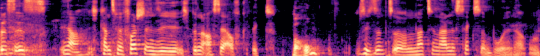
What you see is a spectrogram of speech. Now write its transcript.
das ist, ja, ich kann es mir vorstellen, Sie, ich bin auch sehr aufgeregt. Warum? Sie sind so ein nationales Sexsymbol darum.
